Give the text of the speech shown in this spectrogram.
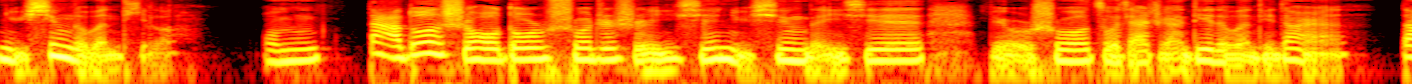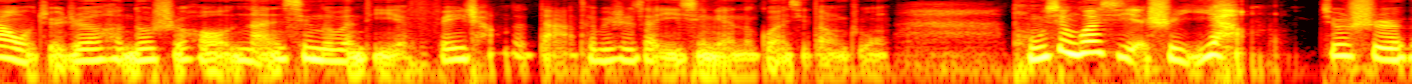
女性的问题了，我们大多的时候都是说这是一些女性的一些，比如说做价值感低的问题。当然，但我觉着很多时候男性的问题也非常的大，特别是在异性恋的关系当中，同性关系也是一样，就是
